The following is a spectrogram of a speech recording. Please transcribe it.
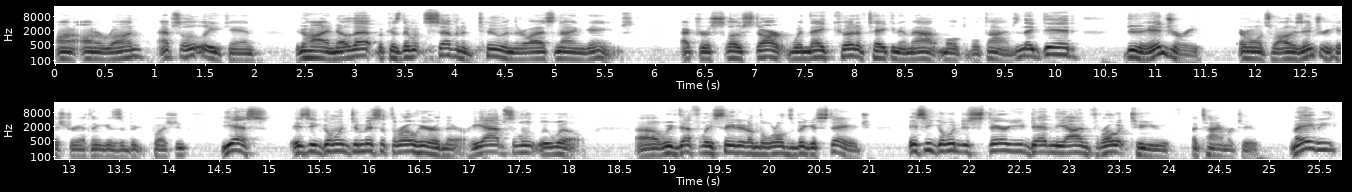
on on a run. Absolutely, he can. You know how I know that because they went seven and two in their last nine games after a slow start when they could have taken him out multiple times. And they did due to injury every once in a while. His injury history, I think, is a big question. Yes, is he going to miss a throw here and there? He absolutely will. Uh, we've definitely seen it on the world's biggest stage. Is he going to stare you dead in the eye and throw it to you a time or two? Maybe.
